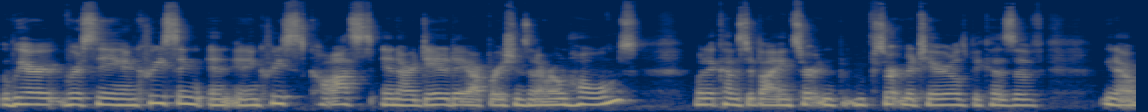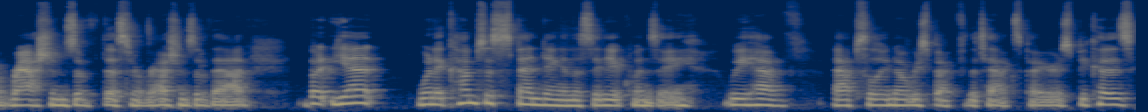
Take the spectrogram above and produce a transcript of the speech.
we're we're seeing increasing an, an increased costs in our day-to-day operations in our own homes when it comes to buying certain certain materials because of you know rations of this or rations of that. But yet when it comes to spending in the city of quincy we have absolutely no respect for the taxpayers because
